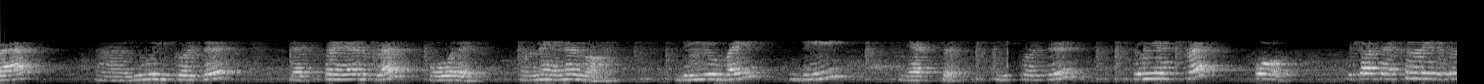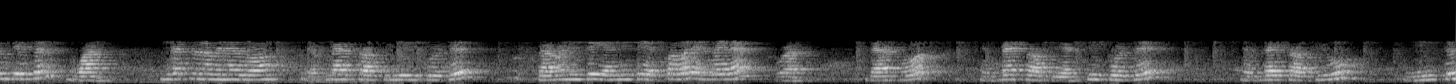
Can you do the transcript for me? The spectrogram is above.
where u equal to x squared plus four x உடனே என்ன எழுதுவாங்க? Du by d x equal to two x plus four because x differentiation one 1 இந்த இடத்துல நம்ம என்ன எழுதுவோம் f dash of u equal to 7 into n into x power n minus 1 therefore f dash of x equal to f dash of u into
